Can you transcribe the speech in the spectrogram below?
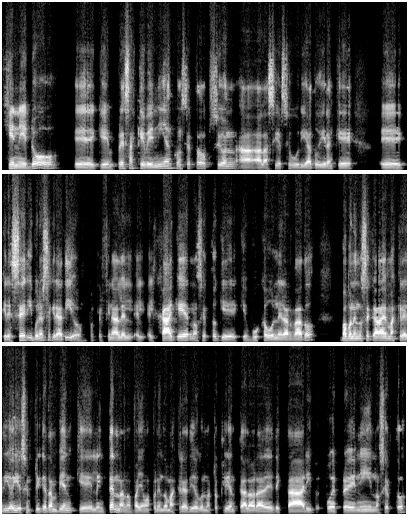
generó eh, que empresas que venían con cierta adopción a, a la ciberseguridad tuvieran que eh, crecer y ponerse creativo, porque al final el, hacker, ¿no es cierto?, que, busca vulnerar datos, va poniéndose cada vez más creativo y eso implica también que la interna nos vayamos poniendo más creativos con nuestros clientes a la hora de detectar y poder prevenir, ¿no es cierto?,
